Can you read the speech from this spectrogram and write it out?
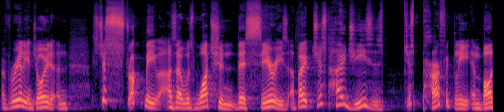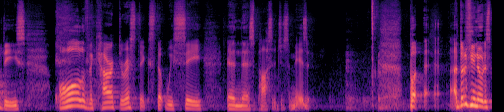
I've really enjoyed it. And it's just struck me as I was watching this series about just how Jesus just perfectly embodies all of the characteristics that we see in this passage. It's amazing. But uh, I don't know if you noticed,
